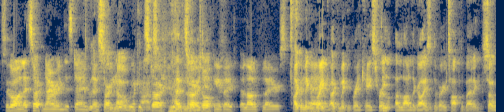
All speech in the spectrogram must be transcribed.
So. Go on, let's start narrowing this down. Let's start- We, no, we I could can't. start. We I have could no start idea. talking about a lot of players. I can make a great Um, I can make a great case for a, a lot of the guys at the very top of the betting. So,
